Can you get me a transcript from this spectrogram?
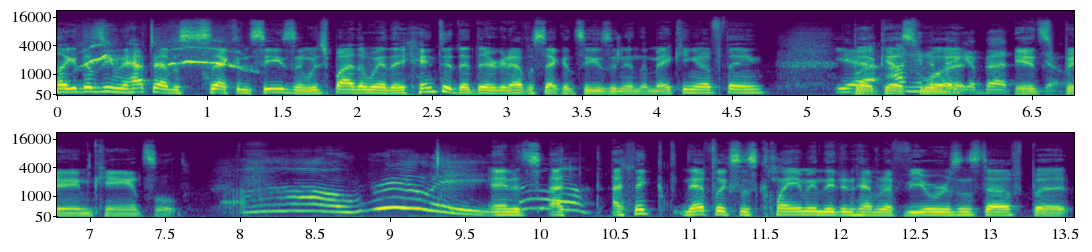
like it doesn't even have to have a second season which by the way they hinted that they were going to have a second season in the making of thing Yeah, but guess I'm what make a bet It's don't. been canceled Oh, really? and it's. I, I think netflix is claiming they didn't have enough viewers and stuff but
